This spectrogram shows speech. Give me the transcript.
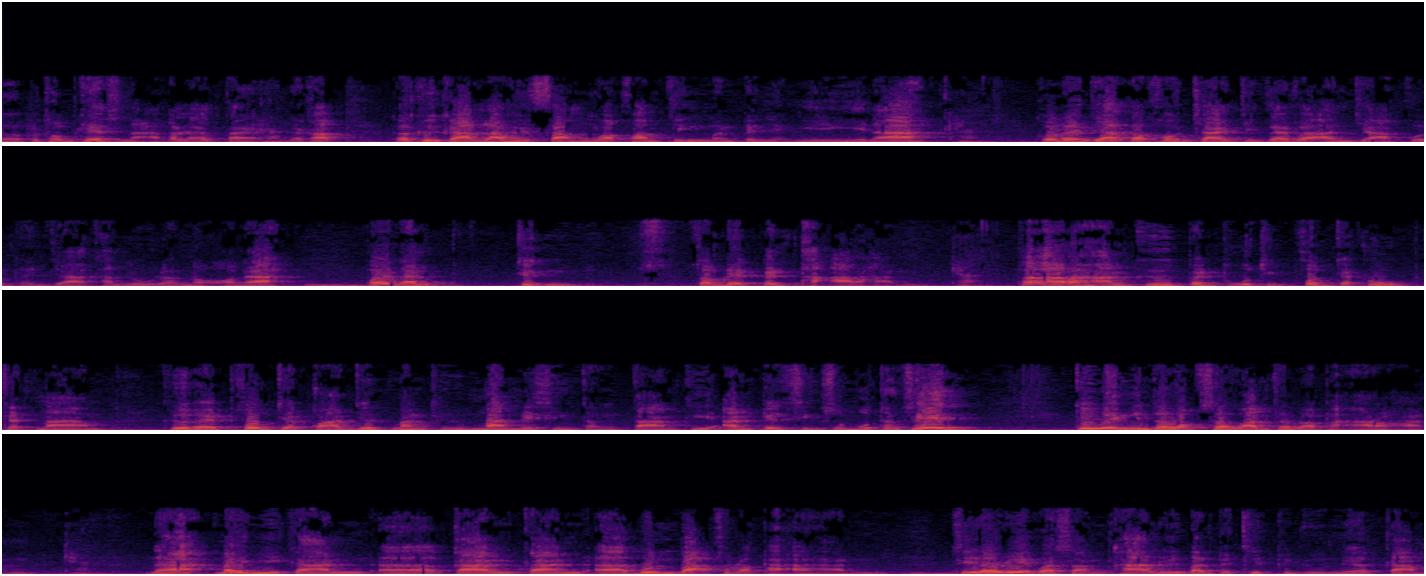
อปฐมเทศนาก็แล้วแต่ค่ะนะครับ ก็คือการเล่าให้ฟังว่าความจริงมันเป็นอย่างนี้อย่างนี้นะค่ะโกนัญญาก็เข้าใจจึงได้ว่าอัญญาโกนัญญาท่านรู้แล้วหนอนะ เพราะฉะนั้นจึงสำเร็จเป็นพระอรหันต์ ค่ะ พระอรหันต์คือเป็นผู้ที่พ้นจากรูปจากนาม คือไปพ้นจากความยึดมั่นถือมั่นในสิ่งต่างๆ ที่อันเป็นสิ่งสมมุติทั้งสิ้นจึงไม่มีนรกสวรรค์สำหรับพระอรหันต์ค่ะนะฮะไม่มีการเอ่อการการเอ่อบุญบาปสำหรับพระอรหันต์ที่เราเรียกว่าสังฆาหรือบรรพชิตที่อยู่เหนือกรรม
